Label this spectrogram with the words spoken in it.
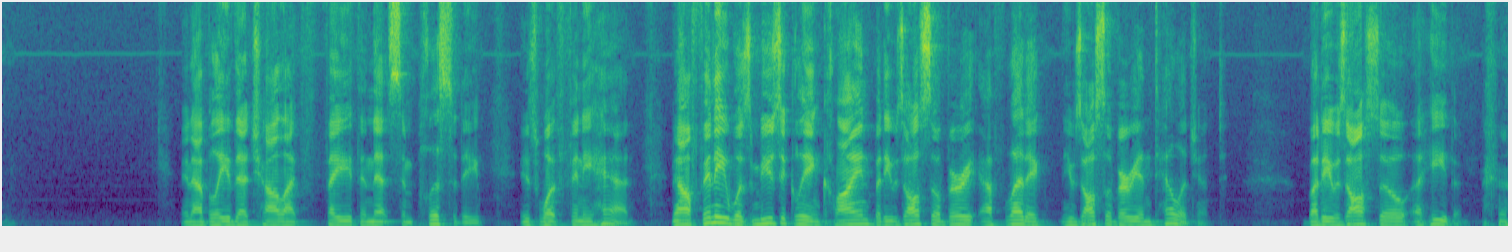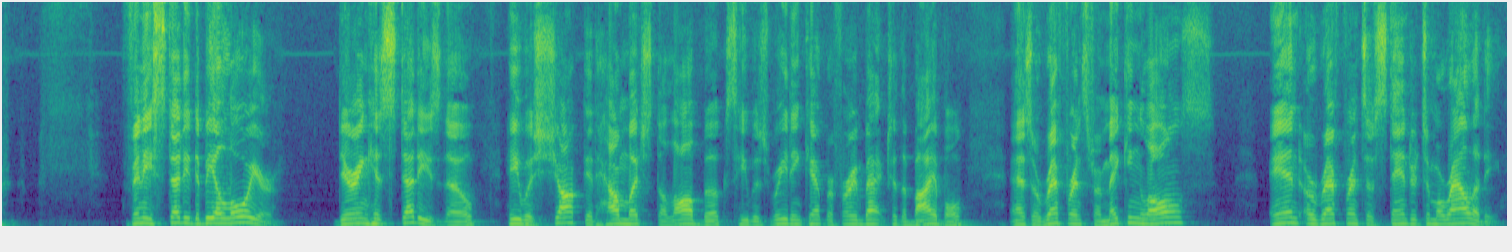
And I believe that childlike faith and that simplicity is what Finney had. Now, Finney was musically inclined, but he was also very athletic. He was also very intelligent, but he was also a heathen. Finney studied to be a lawyer. During his studies, though, he was shocked at how much the law books he was reading kept referring back to the Bible as a reference for making laws and a reference of standards of morality.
